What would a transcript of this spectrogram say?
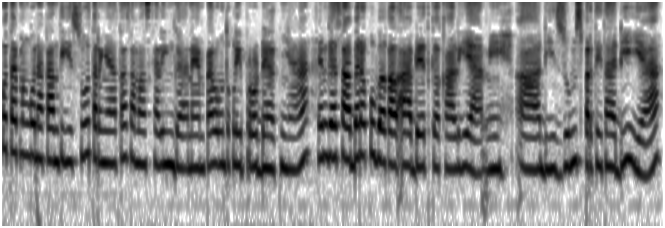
Aku tap menggunakan tisu ternyata sama sekali nggak nempel untuk lip produknya. Dan nggak sabar aku bakal update ke kalian nih uh, di zoom seperti tadi ya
